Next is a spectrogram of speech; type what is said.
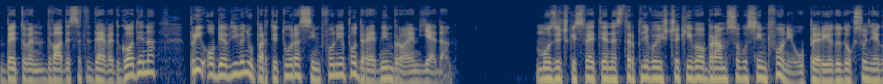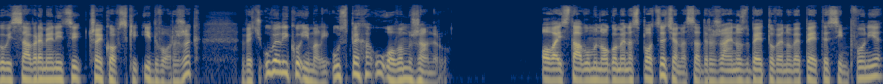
Beethoven 29 godina pri objavljivanju partitura simfonije pod rednim brojem 1. Muzički svet je nestrpljivo iščekivao Brahmsovu simfoniju u periodu dok su njegovi savremenici Čajkovski i Dvoržak već uveliko imali uspeha u ovom žanru. Ovaj stav u mnogome nas podsjeća na sadržajnost Beethovenove pete simfonije,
